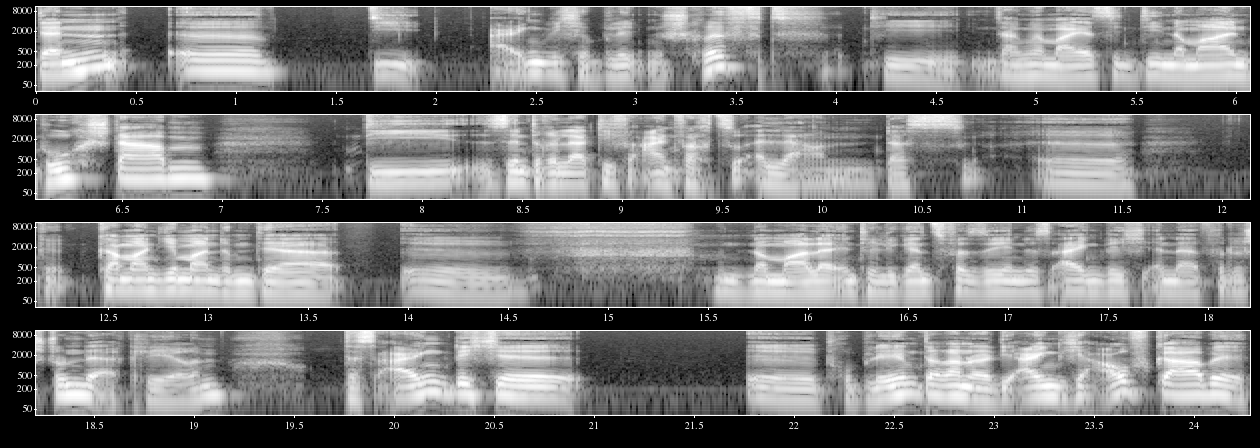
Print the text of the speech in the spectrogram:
Denn äh, die eigentliche Blindenschrift, die, sagen wir mal jetzt die normalen Buchstaben, die sind relativ einfach zu erlernen. Das äh, kann man jemandem, der äh, mit normaler Intelligenz versehen ist, eigentlich in einer Viertelstunde erklären das eigentliche äh, Problem daran oder die eigentliche Aufgabe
